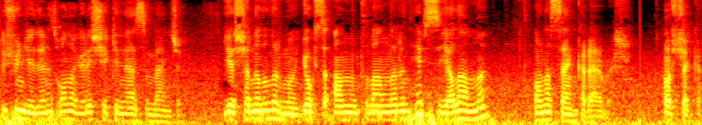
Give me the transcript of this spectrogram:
Düşünceleriniz ona göre şekillensin bence. Yaşanılır mı yoksa anlatılanların hepsi yalan mı? Ona sen karar ver. Hoşçakal.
